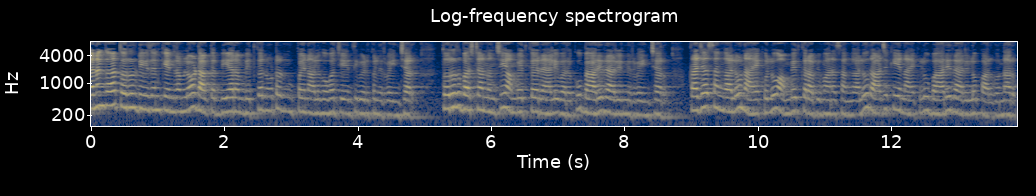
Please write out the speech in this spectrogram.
ఘనంగా తొర్రూరు డివిజన్ కేంద్రంలో డాక్టర్ బిఆర్ అంబేద్కర్ నూట ముప్పై నాలుగవ జయంతి వేడుకలు నిర్వహించారు. తొర్రూరు బస్టాండ్ నుంచి అంబేద్కర్ ర్యాలీ వరకు భారీ ర్యాలీని నిర్వహించారు. ప్రజా సంఘాలు నాయకులు అంబేద్కర్ అభిమాన సంఘాలు రాజకీయ నాయకులు భారీ ర్యాలీలో పాల్గొన్నారు.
